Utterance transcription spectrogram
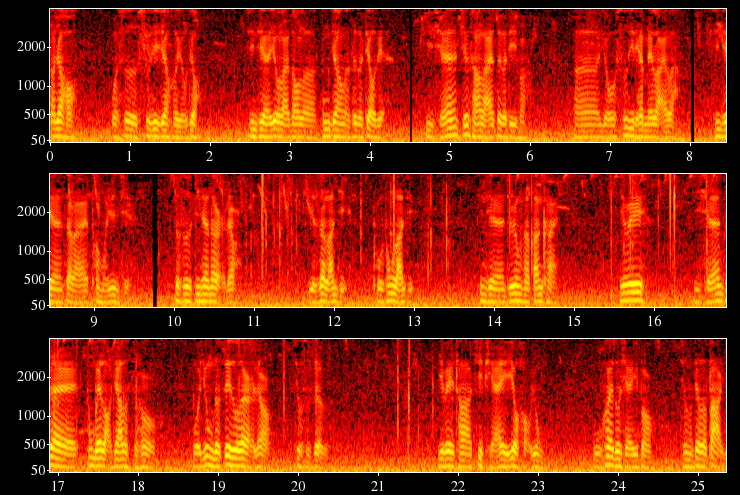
大家好，我是书记江河游钓，今天又来到了东江的这个钓点。以前经常来这个地方，呃，有十几天没来了，今天再来碰碰运气。这是今天的饵料，也是蓝鲫，普通蓝鲫。今天就用它单开，因为以前在东北老家的时候，我用的最多的饵料就是这个，因为它既便宜又好用，五块多钱一包就能钓到大鱼，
